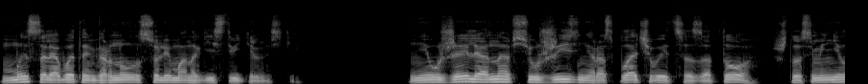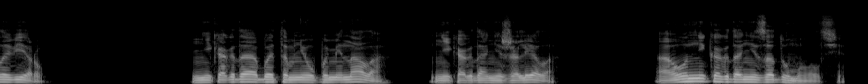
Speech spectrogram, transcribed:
Мысль об этом вернула Сулеймана к действительности. Неужели она всю жизнь расплачивается за то, что сменила веру? Никогда об этом не упоминала, никогда не жалела. А он никогда не задумывался.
